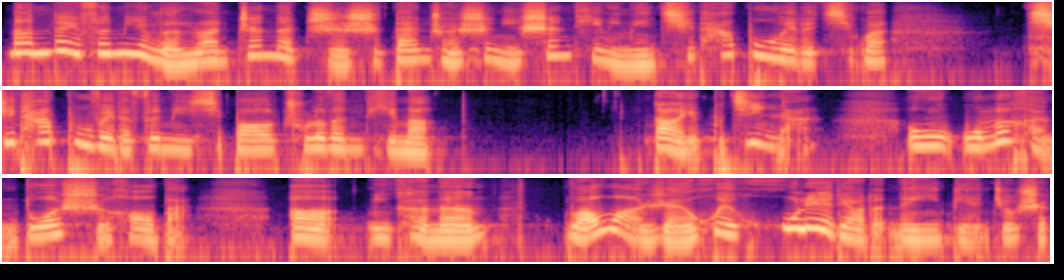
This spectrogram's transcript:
那内分泌紊乱真的只是单纯是你身体里面其他部位的器官、其他部位的分泌细胞出了问题吗？倒也不尽然，我我们很多时候吧，呃，你可能往往人会忽略掉的那一点，就是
